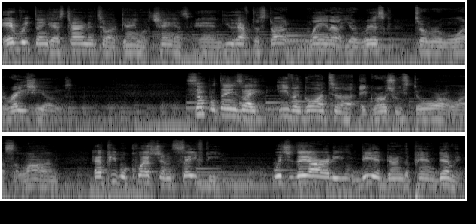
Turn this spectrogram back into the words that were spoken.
Everything has turned into a game of chance, and you have to start weighing out your risk to reward ratios. Simple things like even going to a grocery store or a salon have people question safety, which they already did during the pandemic.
